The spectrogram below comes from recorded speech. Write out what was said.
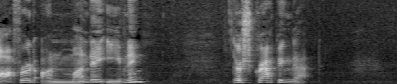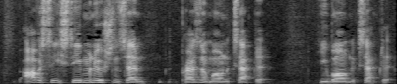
offered on Monday evening, they're scrapping that. Obviously, Steve Mnuchin said the president won't accept it. He won't accept it.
